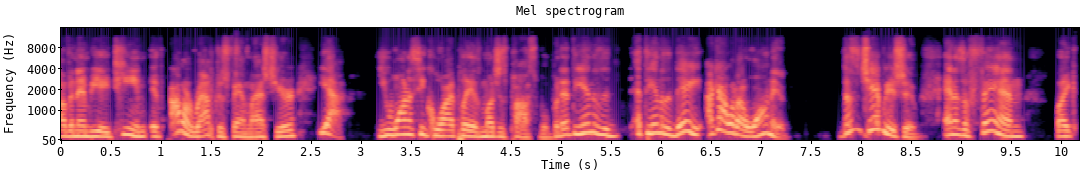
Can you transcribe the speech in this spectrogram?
of an NBA team, if I'm a Raptors fan last year, yeah, you want to see Kawhi play as much as possible. But at the end of the at the end of the day, I got what I wanted. That's a championship, and as a fan, like,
